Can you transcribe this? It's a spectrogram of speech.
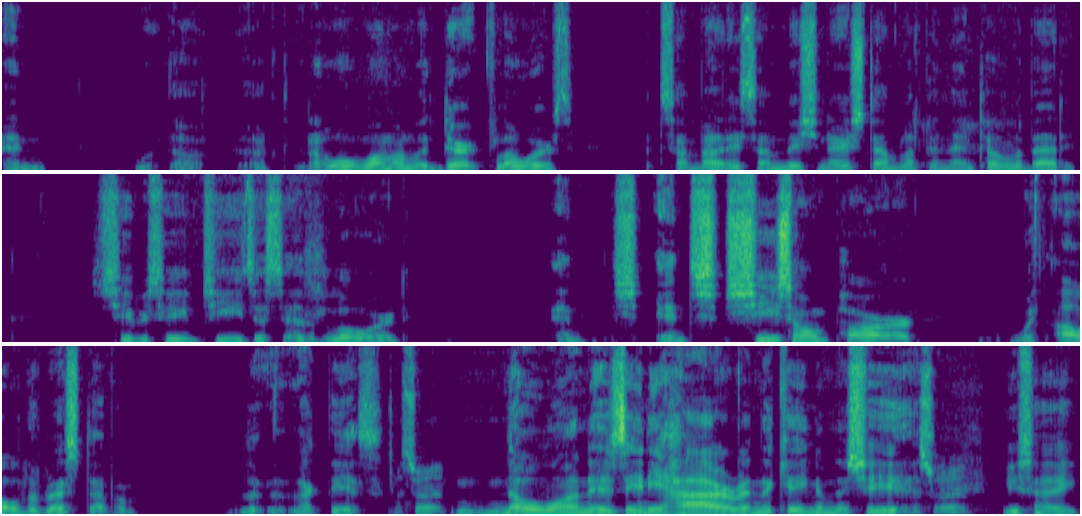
and uh, an old woman with dirt floors, but somebody, some missionary stumbled up in there and told about it. She received Jesus as Lord, and sh- and sh- she's on par with all the rest of them, like this. That's right. No one is any higher in the kingdom than she is That's right. you say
